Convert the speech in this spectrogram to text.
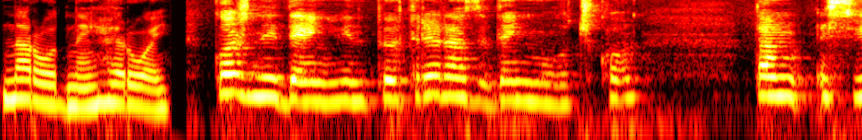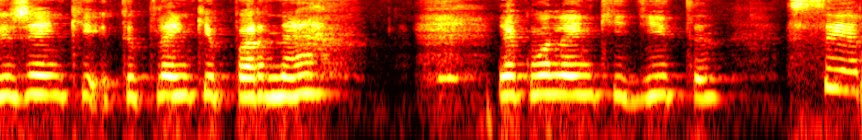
народний герой. Кожний день він пив три рази в день молочко. Там свіженьке і тепленьке парне, як маленькі діти, сир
